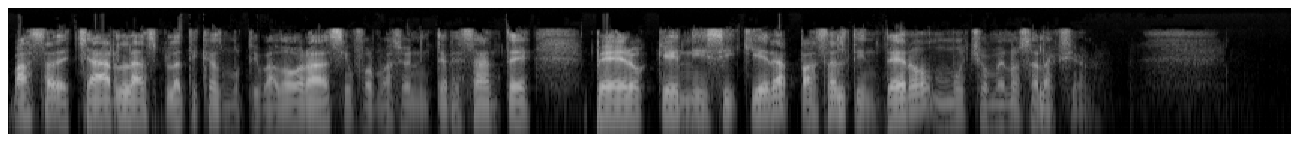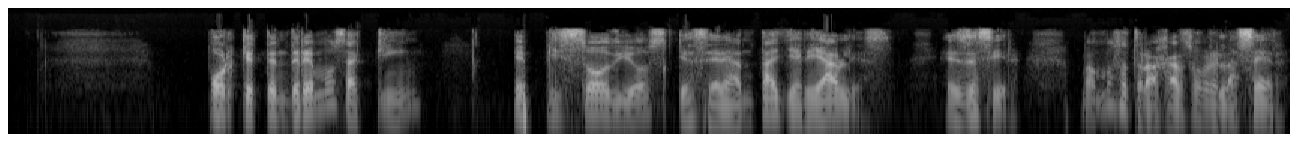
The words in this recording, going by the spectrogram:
Basta de charlas, pláticas motivadoras, información interesante, pero que ni siquiera pasa al tintero, mucho menos a la acción. Porque tendremos aquí episodios que serán tallereables. Es decir, vamos a trabajar sobre el hacer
